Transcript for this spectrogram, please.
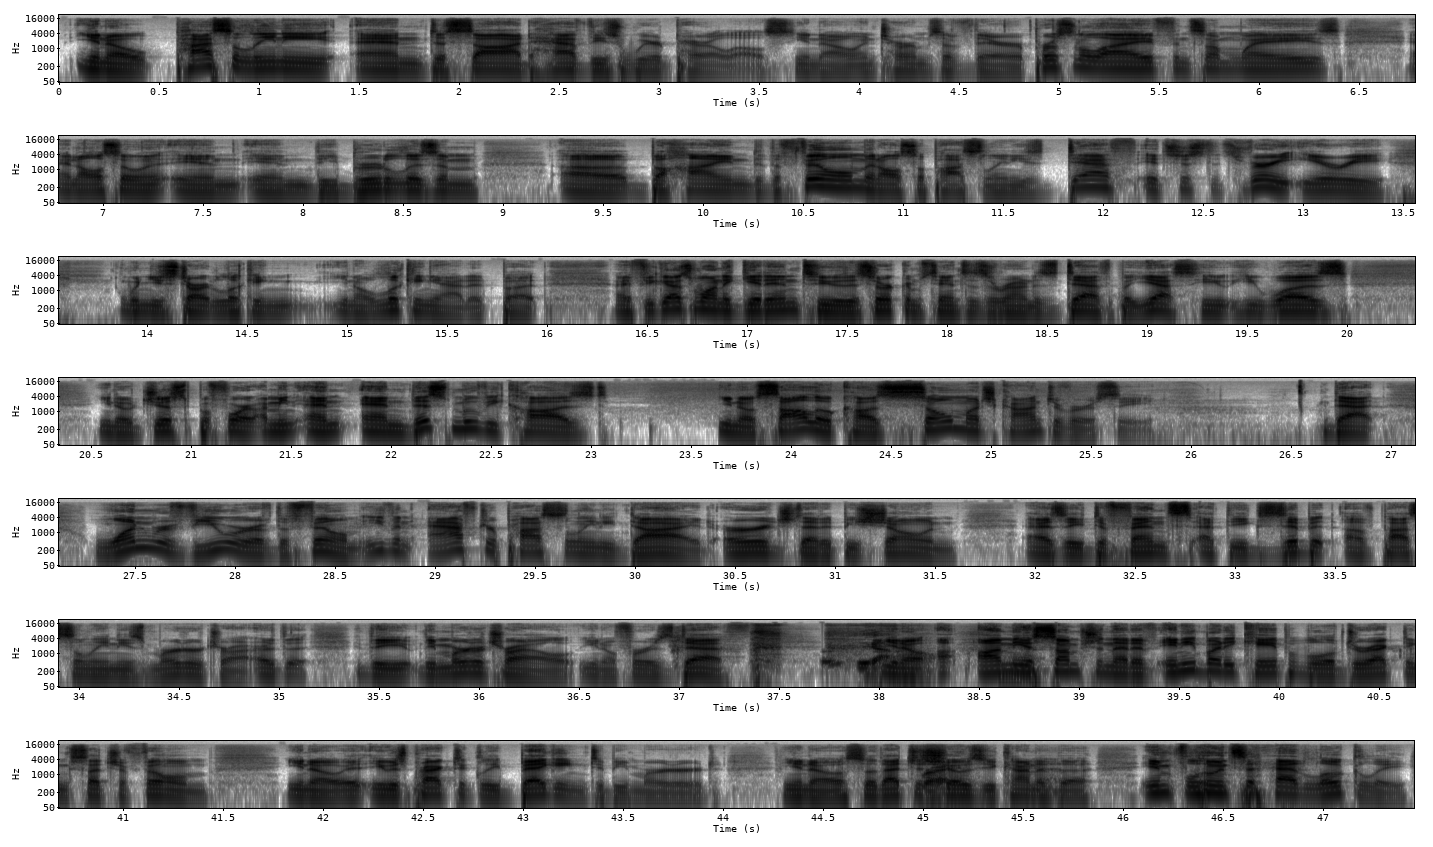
you know Pasolini and de Sade have these weird parallels, you know, in terms of their personal life in some ways, and also in in the brutalism uh, behind the film, and also Pasolini's death. It's just it's very eerie when you start looking you know looking at it. But if you guys want to get into the circumstances around his death, but yes, he he was you know just before. I mean, and and this movie caused you know, Salo caused so much controversy that one reviewer of the film, even after Pasolini died, urged that it be shown as a defense at the exhibit of Pasolini's murder trial or the, the, the murder trial, you know, for his death. Yeah. You know, on the assumption that if anybody capable of directing such a film, you know, he was practically begging to be murdered. You know, so that just Right. shows you kind of the influence it had locally.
